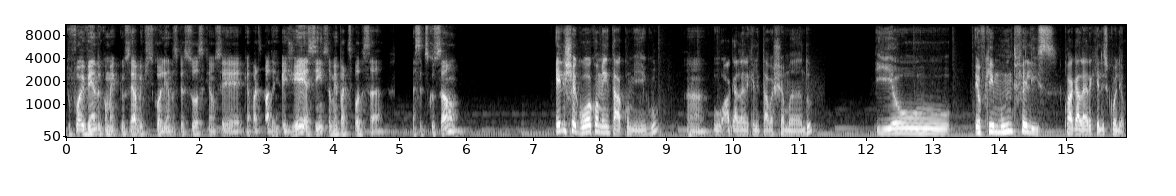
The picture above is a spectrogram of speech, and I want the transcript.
tu foi vendo como é que o Selbit escolhendo as pessoas que iam, ser, que iam participar do RPG, assim? Você também participou dessa, dessa discussão? Ele chegou a comentar comigo, Ah, o- a galera que ele tava chamando. E eu. Eu fiquei muito feliz com a galera que ele escolheu.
